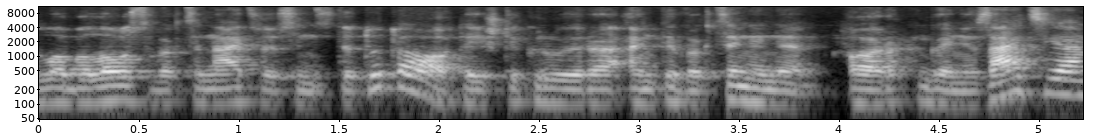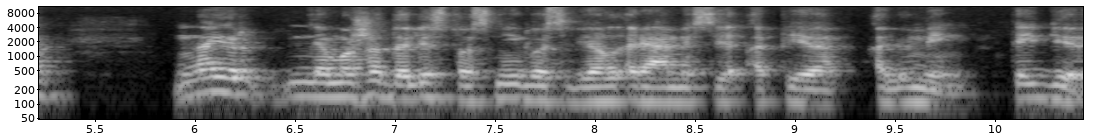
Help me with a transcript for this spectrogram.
globalaus vakcinacijos instituto, o tai iš tikrųjų yra antivakcininė organizacija. Na ir nemaža dalis tos knygos vėl remiasi apie aliuminį. Taigi,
